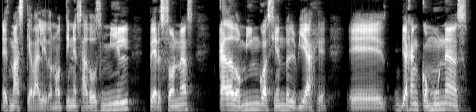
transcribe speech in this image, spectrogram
es más que válido, ¿no? Tienes a 2.000 personas cada domingo haciendo el viaje. Eh, viajan como unas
